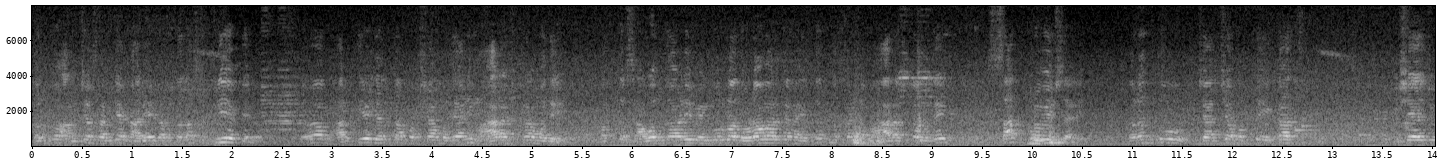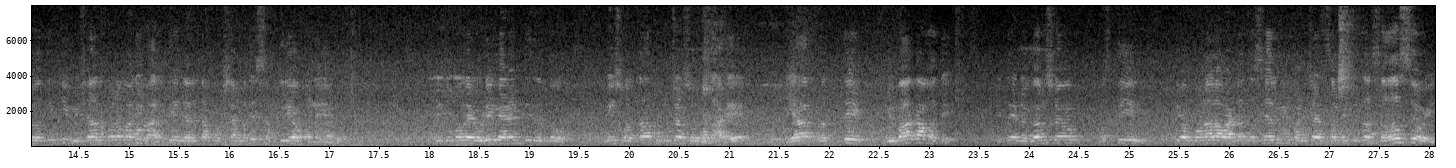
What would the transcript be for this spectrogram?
परंतु आमच्यासारख्या कार्यकर्त्याला सक्रिय केलं. तेव्हा भारतीय जनता पक्षामध्ये आणि महाराष्ट्रामध्ये फक्त सावंतवाडी वेंगुर्ला दोडामार्ग नाही तर प्रखंड महाराष्ट्रामध्ये सात प्रवेश झाले. परंतु चर्चा फक्त एकाच विषयाची होती की विशाल परब आणि भारतीय जनता पक्षामध्ये सक्रिय होणे या गोष्टी. मी तुम्हाला एवढी गॅरंटी देतो मी स्वतः तुमच्यासोबत आहे. या प्रत्येक विभागामध्ये जिथे नगरसेवक असतील किंवा कोणाला वाटत असेल मी पंचायत समितीचा सदस्य होईल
